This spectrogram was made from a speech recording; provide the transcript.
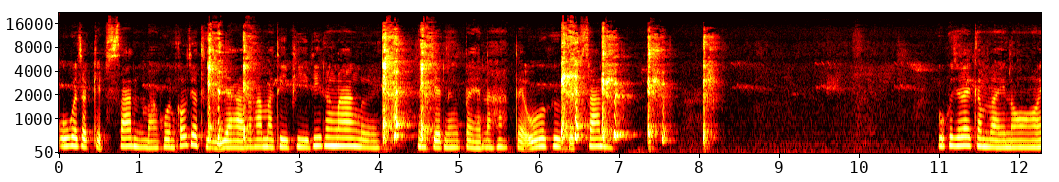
อู้ก็จะเก็บสั้น บางคนเขาจะถือยาวนะคะ มาทีพีที่ข้างล่างเลยหนึ่งเจ็ดหนึ่งแปดนะคะ แต่อู้ก็คือเก็บสั้น อู้ก็จะได้กำไรน้อย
